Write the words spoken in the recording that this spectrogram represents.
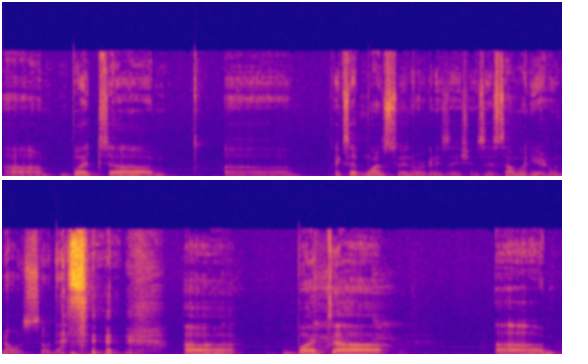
Um, but um, uh, except one student organization. So there's someone here who knows, so that's. uh, but uh, um,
